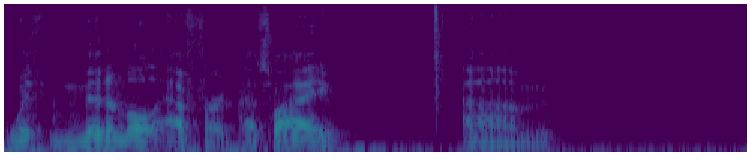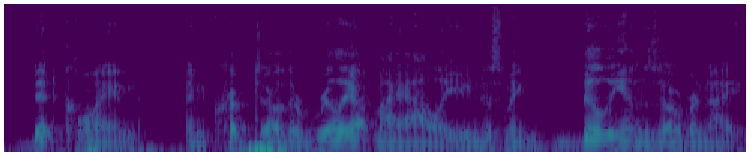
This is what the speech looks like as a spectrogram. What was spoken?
with minimal effort. That's why um, Bitcoin and crypto, they're really up my alley. You can just make billions overnight.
